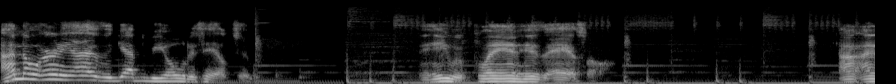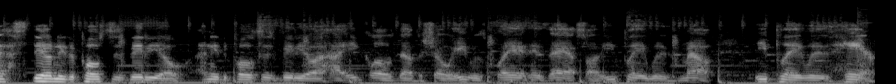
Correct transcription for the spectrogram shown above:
I know Ernie Isley got to be old as hell too. And he was playing his ass off. I, I, still need to post this video. I need to post this video of how he closed out the show. He was playing his ass off. He played with his mouth. He played with his hair.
